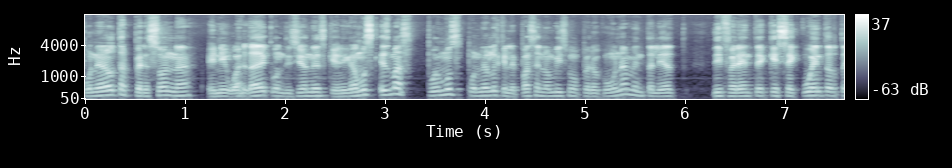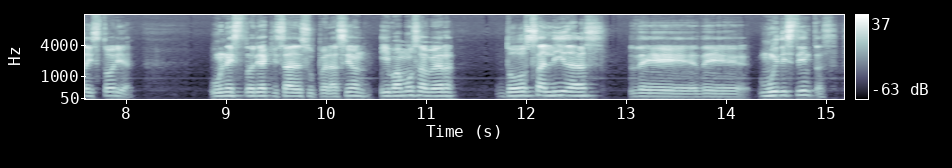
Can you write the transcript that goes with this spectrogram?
poner a otra persona en igualdad de condiciones que digamos, es más, podemos ponerle que le pase lo mismo, pero con una mentalidad diferente que se cuenta otra historia. Una historia quizá de superación. Y vamos a ver dos salidas de, de muy distintas.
